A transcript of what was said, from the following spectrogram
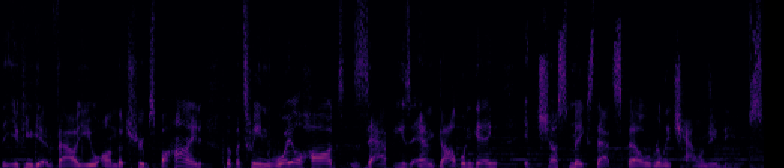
that you can get value on the troops behind, but between Royal Hogs, Zappies, and Goblin Gang, it just makes that spell really challenging to use.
